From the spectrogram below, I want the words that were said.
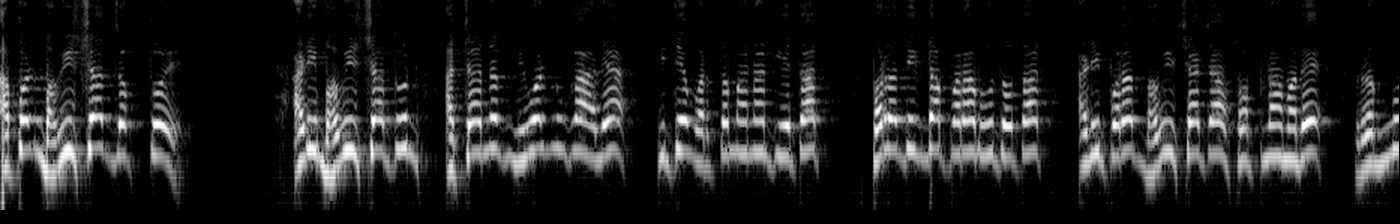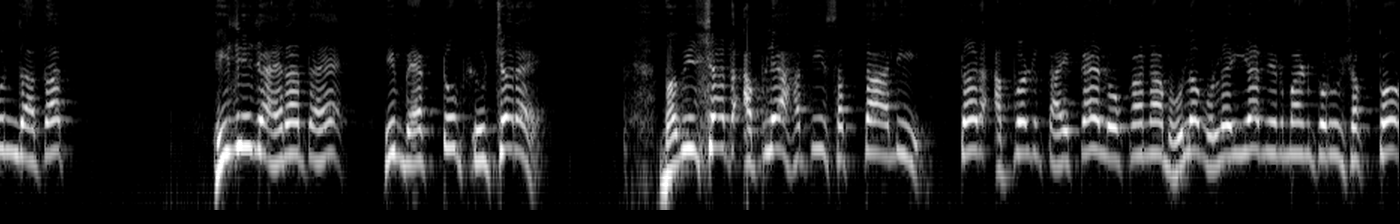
आपण भविष्यात जगतोय आणि भविष्यातून अचानक निवडणुका आल्या की ते वर्तमानात येतात. परत एकदा पराभूत होतात आणि परत भविष्याच्या स्वप्नामध्ये रंगून जातात. ही जी जाहिरात आहे ही बॅक टू फ्युचर आहे. भविष्यात आपल्या हाती सत्ता आली तर आपण काय काय लोकांना भुलभुलैया निर्माण करू शकतो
